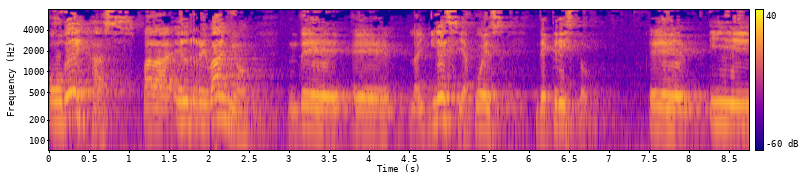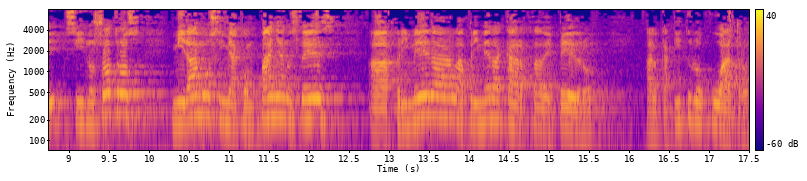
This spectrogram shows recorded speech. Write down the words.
ovejas para el rebaño de eh, la iglesia, pues, de Cristo. Eh, y si nosotros miramos y me acompañan ustedes a primera, la primera carta de Pedro, al capítulo 4,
